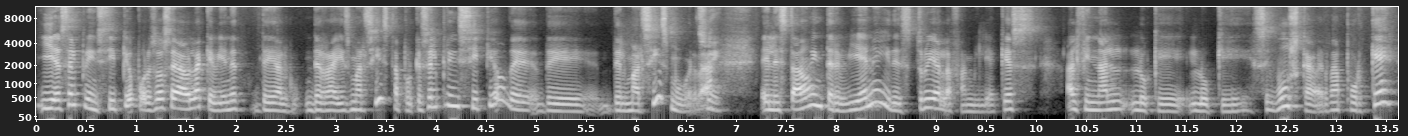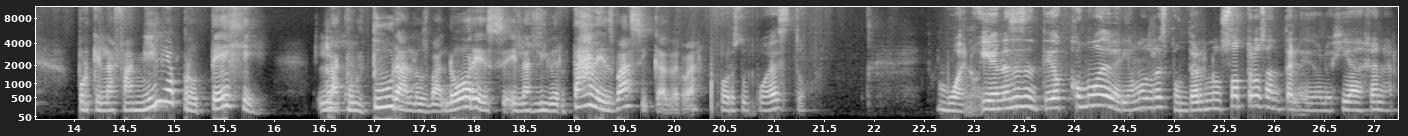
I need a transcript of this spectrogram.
Y es el principio, por eso se habla que viene de, de raíz marxista, porque es el principio de, del marxismo, ¿verdad? El Estado interviene y destruye a la familia, que es al final lo que, lo que se busca, ¿verdad? ¿Por qué? Porque la familia protege la cultura, los valores, eh, las libertades básicas, ¿verdad? Por supuesto. Bueno, y en ese sentido, ¿cómo deberíamos responder nosotros ante la ideología de género?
